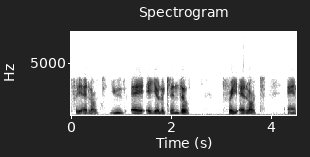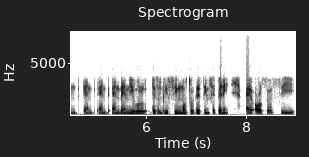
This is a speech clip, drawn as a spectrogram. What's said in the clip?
pray a lot. Use a, a yellow candle, pray a lot, and, and, and, and then you will definitely see most of the things happening. I also see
